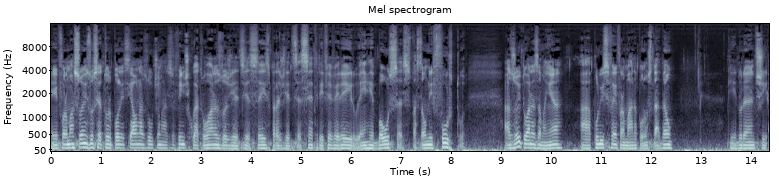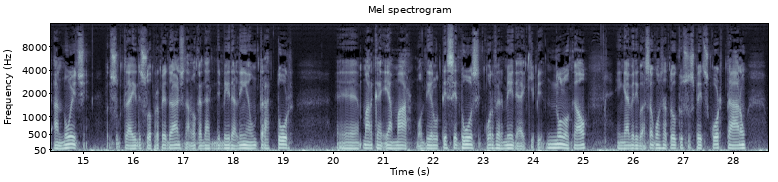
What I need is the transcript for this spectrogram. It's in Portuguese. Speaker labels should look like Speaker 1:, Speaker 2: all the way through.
Speaker 1: Informações do setor policial nas últimas 24 horas do dia 16 para dia 17 de fevereiro, em Rebouças, situação de furto. Às 8 horas da manhã, a polícia foi informada por um cidadão que durante a noite foi subtraído de sua propriedade na localidade de Beira Linha um trator é, marca Yamar, modelo TC12, cor vermelha. A equipe no local, em averiguação, constatou que os suspeitos cortaram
